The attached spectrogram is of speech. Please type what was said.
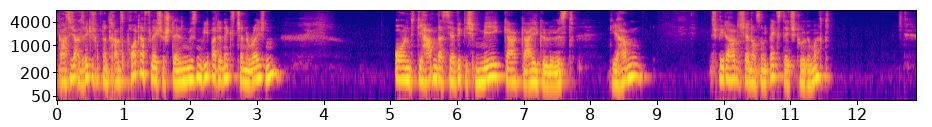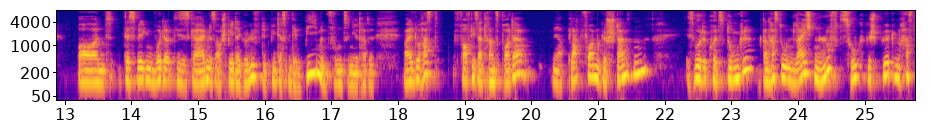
Du hast dich also wirklich auf eine Transporterfläche stellen müssen, wie bei The Next Generation. Und die haben das ja wirklich mega geil gelöst. Die haben, später hatte ich ja noch so eine Backstage-Tour gemacht. Und deswegen wurde dieses Geheimnis auch später gelüftet, wie das mit dem Beamen funktioniert hatte. Weil du hast auf dieser Transporter-Plattform ja, gestanden, es wurde kurz dunkel, dann hast du einen leichten Luftzug gespürt und hast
